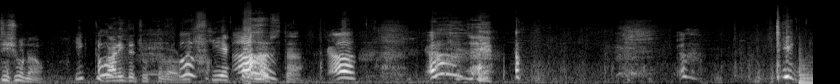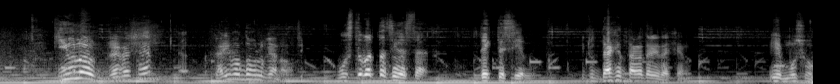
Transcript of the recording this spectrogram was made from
টিস্যু নাও। একটু গাড়িতে চড়তে পারো না? কি একটা অবস্থা। কি- কি হলো ড্রাইভার সাহেব? গাড়ি বন্ধ হলো কেন? বুঝতে পারতাছি না স্যার। দেখতেছি আমি। একটু দেখেন তাড়াতাড়ি দেখেন। এ মুসো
